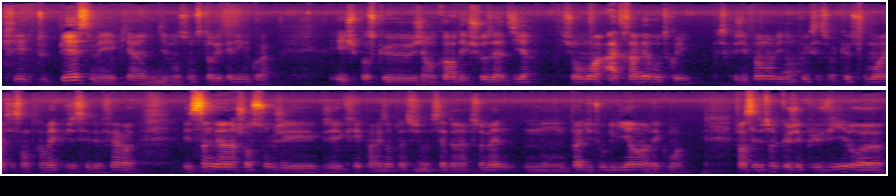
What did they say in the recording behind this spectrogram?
créé de toutes pièces, mais qui a une dimension de storytelling, quoi. Et je pense que j'ai encore des choses à dire sur moi à travers autrui, parce que j'ai pas envie non plus que ce soit que sur moi et c'est sans travail que j'essaie de faire. Les cinq dernières chansons que j'ai écrites, par exemple, cette dernière semaine, n'ont pas du tout de lien avec moi. Enfin, c'est des trucs que j'ai pu vivre, euh,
